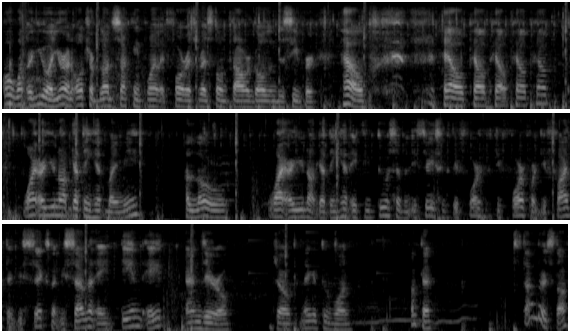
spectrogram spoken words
Oh, what are you? You're an ultra blood-sucking Twilight Forest Redstone Tower Golden Deceiver. Help! help, help, help, help, help. Why are you not getting hit by me? Hello? Why are you not getting hit? 82, 73, 64, 54, 45, 36, 27, 18, 8, and 0. Joke. Negative 1. Okay. Standard stuff.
